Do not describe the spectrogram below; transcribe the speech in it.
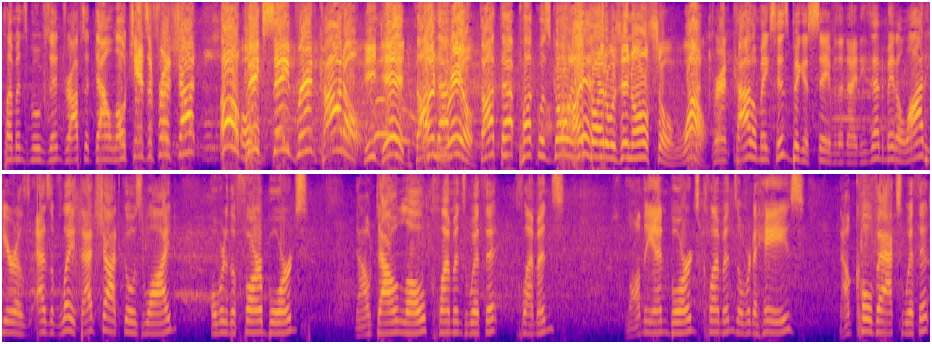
Clemens moves in, drops it down low. Chance in front shot. Oh, oh, big save, Brancato. He did. Thought Unreal. That, thought that puck was going in. I in. thought it was in also. Wow. Brancato makes his biggest save of the night. He's had made a lot here as, as of late. That shot goes wide over to the far boards. Now down low. Clemens with it. Clemens along the end boards. Clemens over to Hayes. Now Kovacs with it.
